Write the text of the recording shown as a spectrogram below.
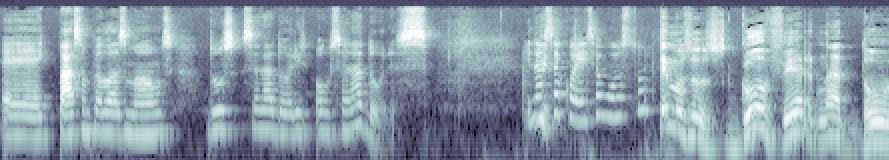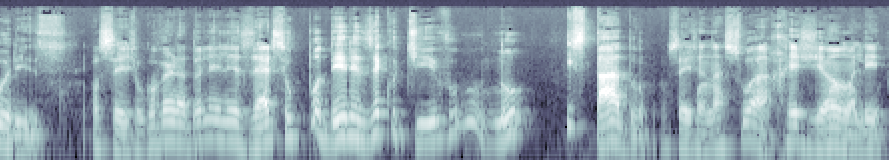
é, que passam pelas mãos dos senadores ou senadoras. E na e sequência, Augusto? Temos os governadores. Ou seja, o governador ele exerce o poder executivo no estado, ou seja, na sua região ali.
